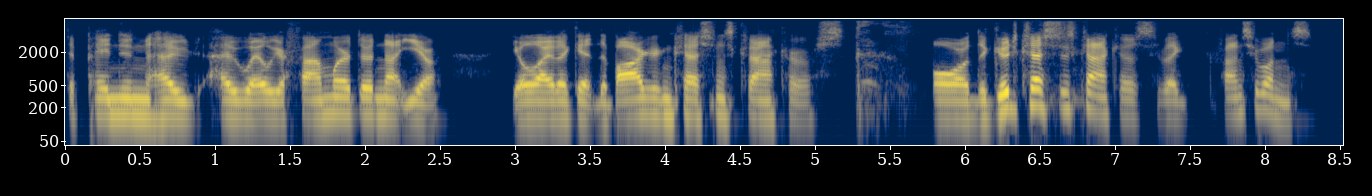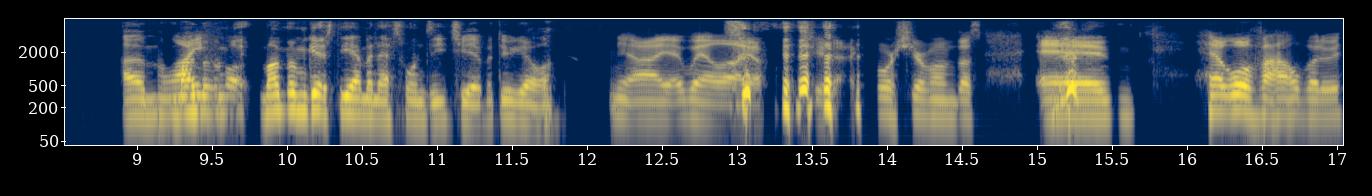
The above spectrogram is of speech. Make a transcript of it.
depending on how how well your family are doing that year, you'll either get the bargain Christmas crackers or the good Christmas crackers, like fancy ones. Um, my mum, my mum gets the M&S ones each year, but do go on. Yeah, I, well, I, of, course, your- of course your mum does. Um, hello, Val, by the way.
